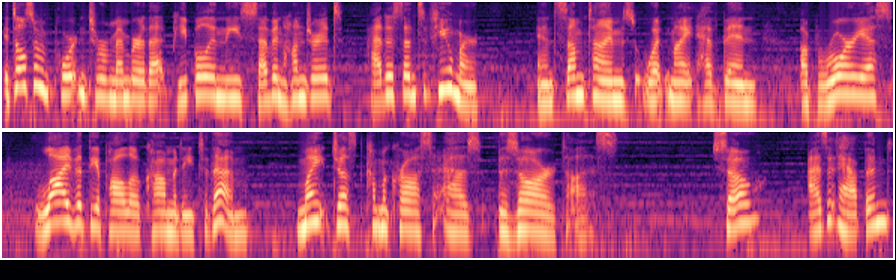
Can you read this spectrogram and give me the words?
it's also important to remember that people in the 700s had a sense of humor, and sometimes what might have been uproarious, live at the Apollo comedy to them might just come across as bizarre to us. So, as it happened,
